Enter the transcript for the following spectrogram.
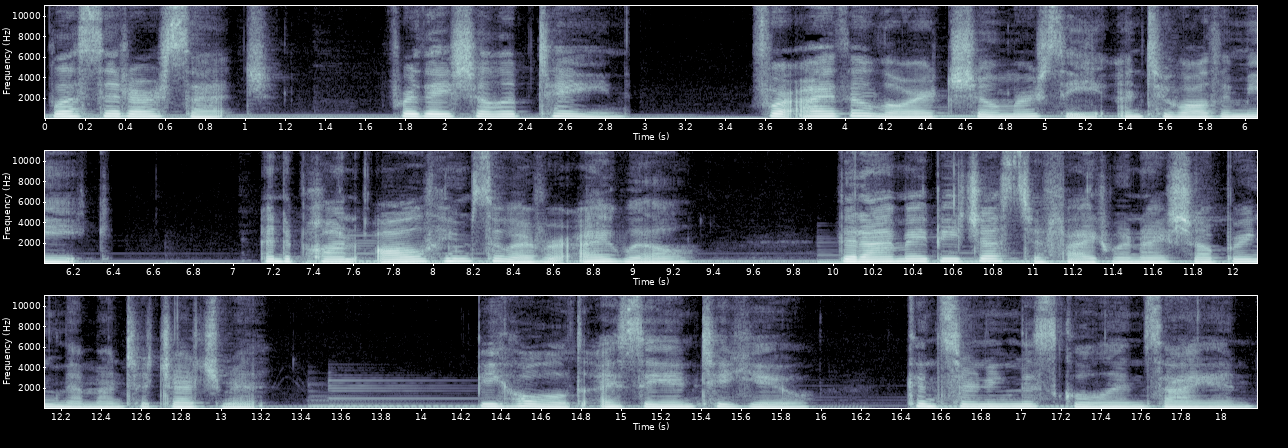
Blessed are such, for they shall obtain. For I, the Lord, show mercy unto all the meek, and upon all whomsoever I will, that I may be justified when I shall bring them unto judgment. Behold, I say unto you, concerning the school in Zion,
